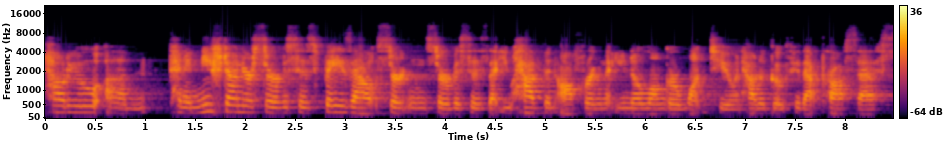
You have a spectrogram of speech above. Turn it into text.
how to um, kind of niche down your services, phase out certain services that you have been offering that you no longer want to, and how to go through that process.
